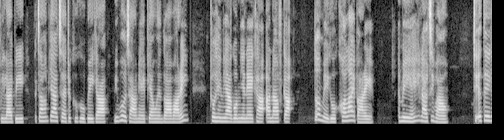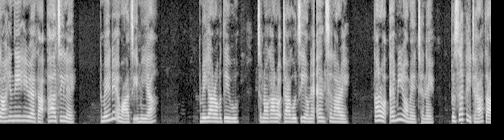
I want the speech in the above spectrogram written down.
ပြီးလိုက်ပြီးအကြောင်းပြချက်တစ်ခုခုပေးကမိဖို့ချောင်းနဲ့ပြန်ဝင်သွားပါတယ်။ထိုဟင်းလျာကိုမြင်တဲ့အခါအာနာဖ်ကသူ့အမေကိုခေါ်လိုက်ပါတယ်။အမေရဲ့လာကြည့်ပါဦးဒီအသေးကဟင်းသီးဟင်းရွက်ကဘာကြီးလဲအမေနဲ့အဝါကြီးအမေရအမေကတော့မသိဘူးကျွန်တော်ကတော့ဒါကိုကြည့်အောင်နဲ့အန်ချင်လာတယ်ဒါတော့အမ်မီတော်မယ်ထင်တယ်ပါဇက်ဖိတ်ထားတာ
